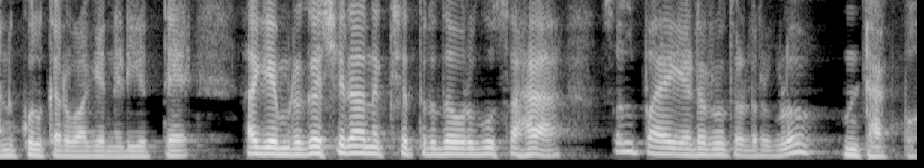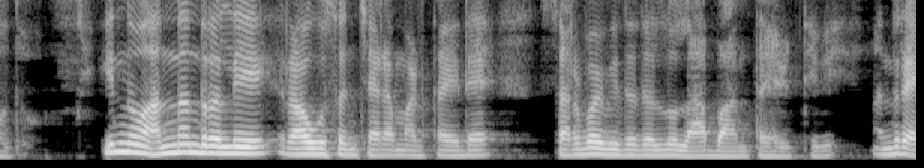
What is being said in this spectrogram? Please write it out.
ಅನುಕೂಲಕರವಾಗಿ ನಡೆಯುತ್ತೆ. ಹಾಗೆ ಮೃಗಶಿರ ನಕ್ಷತ್ರದವರೆಗೂ ಸಹ ಸ್ವಲ್ಪ ಎಡರು ತೊಡರುಗಳು ಉಂಟಾಗ್ಬೋದು. ಇನ್ನು ಹನ್ನೊಂದರಲ್ಲಿ ರಾಹು ಸಂಚಾರ ಮಾಡ್ತಾ ಇದೆ. ಸರ್ವ ವಿಧದಲ್ಲೂ ಲಾಭ ಅಂತ ಹೇಳ್ತೀವಿ. ಅಂದರೆ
